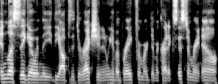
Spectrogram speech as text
unless they go in the, the opposite direction. And we have a break from our democratic system right now.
